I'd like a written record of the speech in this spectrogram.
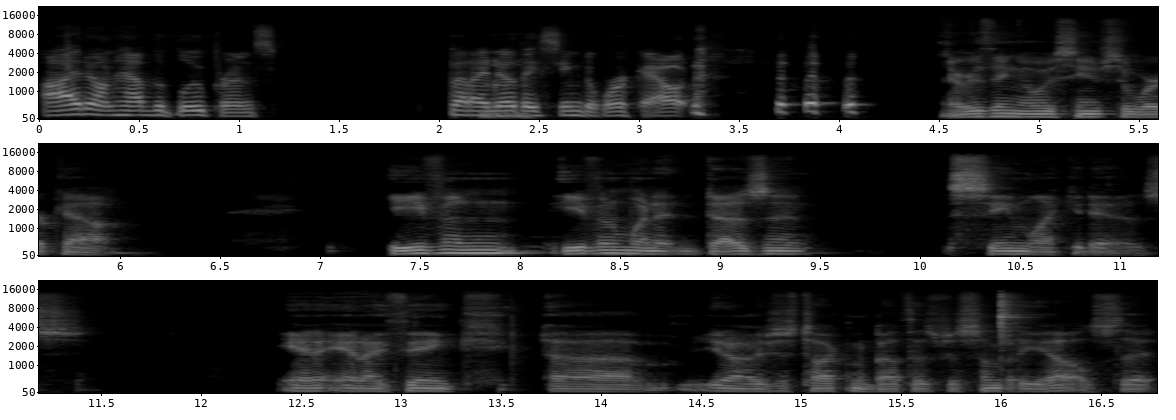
I don't have the blueprints, but I know they seem to work out. Everything always seems to work out. Even even when it doesn't seem like it is. And and I think um, you know, I was just talking about this with somebody else that,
